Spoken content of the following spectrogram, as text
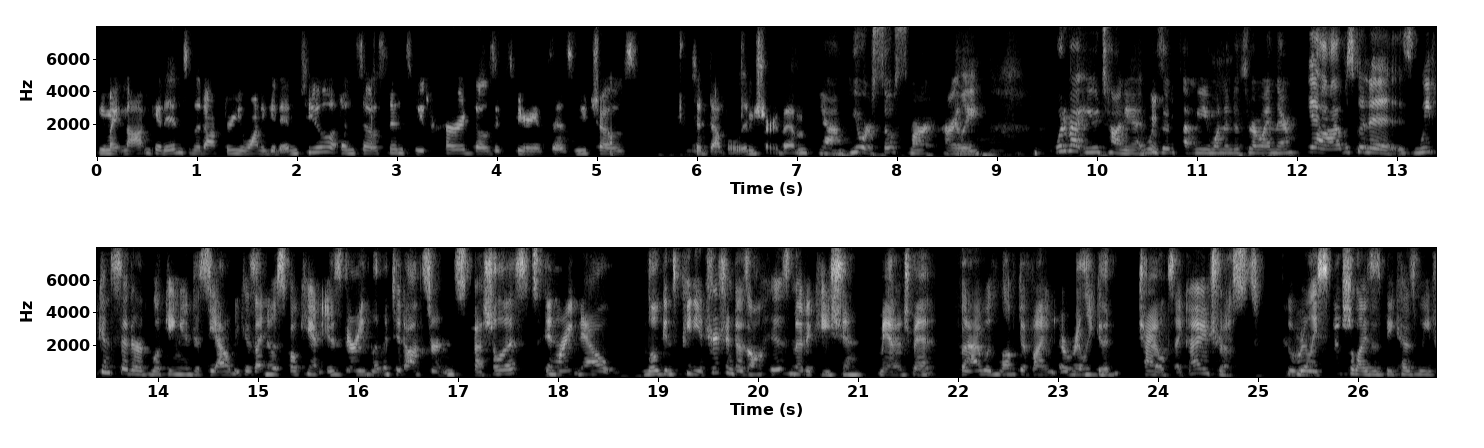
you might not get into the doctor you want to get into. And so since we'd heard those experiences, we chose to double insure them. Yeah, you are so smart, Carly. What about you, Tanya? Was it something you wanted to throw in there? Yeah, I was going to. We've considered looking into Seattle because I know Spokane is very limited on certain specialists. And right now, Logan's pediatrician does all his medication management, but I would love to find a really good child psychiatrist who really specializes because we've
